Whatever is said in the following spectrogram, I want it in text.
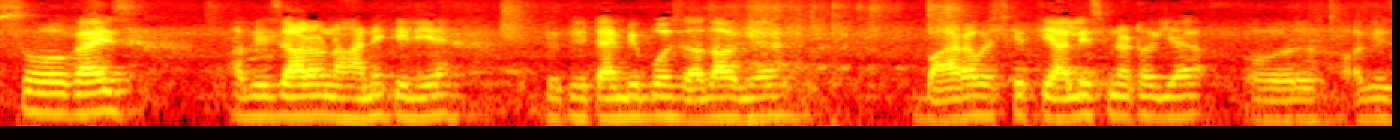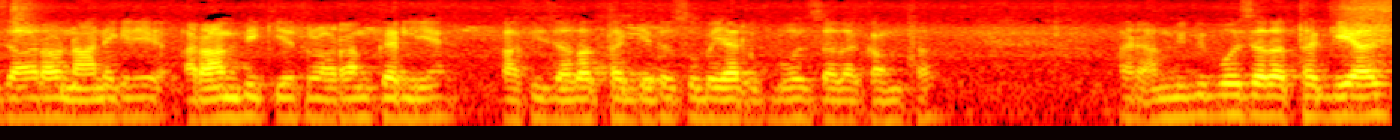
सो गाइज़ अभी जा रहा हूँ नहाने के लिए, क्योंकि टाइम भी बहुत ज़्यादा हो गया है। बारह बज के तियालीस मिनट हो गया और अभी जा रहा हूँ नहाने के लिए। आराम भी किए थोड़ा आराम कर लिए काफ़ी ज़्यादा थक गए थे, सुबह यार बहुत ज़्यादा कम था। और अम्मी भी बहुत ज़्यादा थक गया आज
